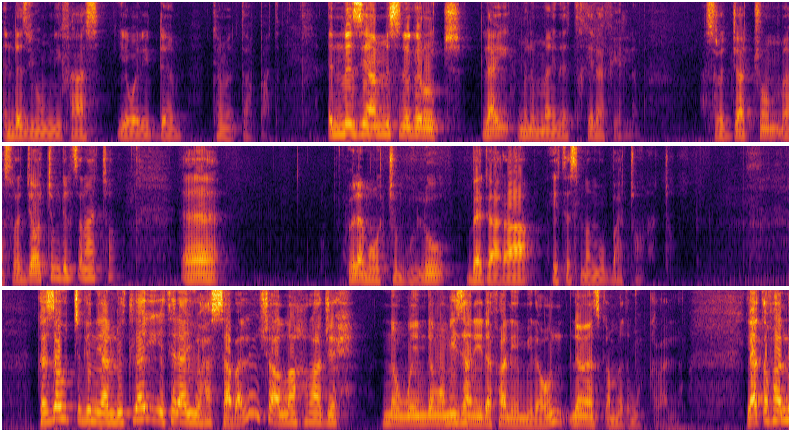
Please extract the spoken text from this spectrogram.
እንደዚሁም ኒፋስ የወሊድ ደም ከመጣባት እነዚህ አምስት ነገሮች ላይ ምንም አይነት ኪላፍ የለም። ማስረጃዎችም ግልጽ ናቸው። ዑለማዎችም ሁሉ በጋራ የተስማሙባቸው ናቸው። ከዛ ውጭ ግን ያሉት ላይ የተለያዩ ሀሳብ አለ። ኢንሻአላህ ራጅሕ ነው ወይም ደግሞ ሚዛን ይደፋል የሚለውን ለማስቀመጥ እሞክራለሁ። ያጠፋሉ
